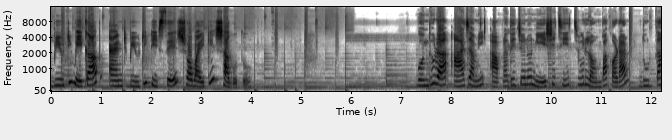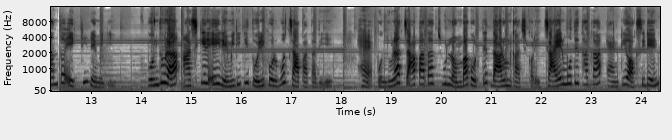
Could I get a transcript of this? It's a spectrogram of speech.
বিউটি মেকআপ অ্যান্ড বিউটি টিপসে সবাইকে স্বাগত। বন্ধুরা, আজ আমি আপনাদের জন্য নিয়ে এসেছি চুল লম্বা করার দুর্দান্ত একটি রেমেডি। বন্ধুরা, আজকের এই রেমেডিটি তৈরি করব চা পাতা দিয়ে। হ্যাঁ বন্ধুরা, চা পাতা চুল লম্বা করতে দারুণ কাজ করে। চায়ের মধ্যে থাকা অ্যান্টিঅক্সিডেন্ট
